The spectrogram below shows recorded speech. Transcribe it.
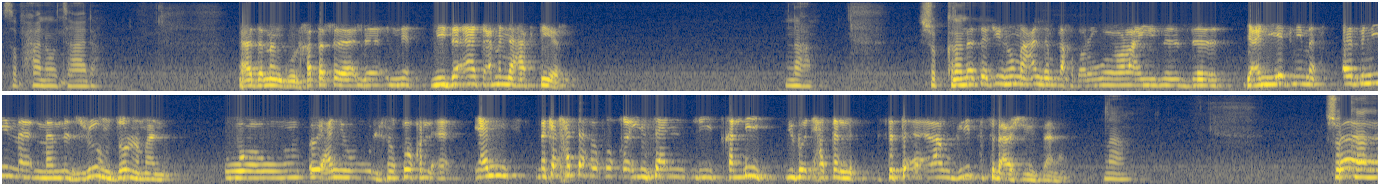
سبحانه وتعالى. هذا ما نقول خاطر نداءات عملناها كثير. نعم. شكرا. المساجين هما عندهم الأخبار ورأي يعني ابني ما أبني ما- ما مسجون ظلما. و- ويعني والحقوق ال- يعني ما كان حتى حقوق إنسان اللي تخليه يقعد حتى ست أو قريب 27 سنة. نعم. شكرا.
